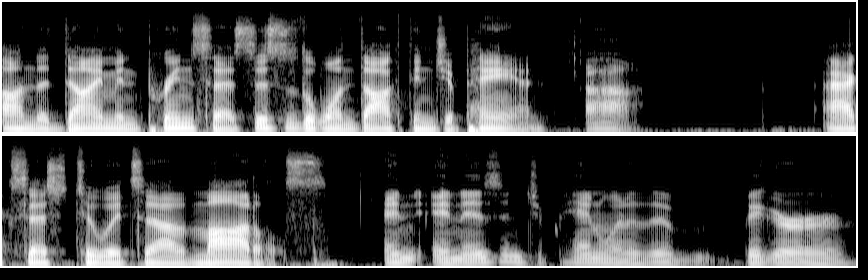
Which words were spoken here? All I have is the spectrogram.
on the Diamond Princess. This is the one docked in Japan. Ah. Access to its uh, models. And and isn't Japan one of the bigger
